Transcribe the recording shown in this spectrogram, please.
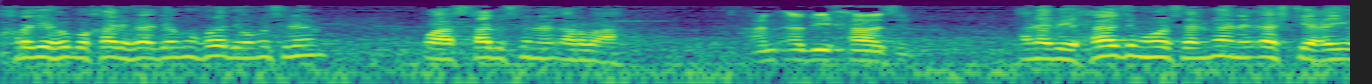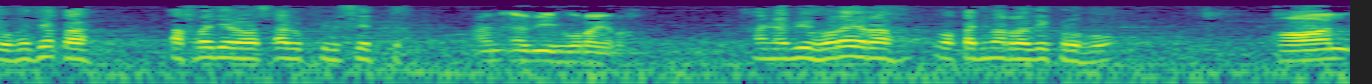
أخرجه البخاري في الأدب المفرد ومسلم وأصحاب السنة الأربعة. عن أبي حازم. عن أبي حازم وهو سلمان الأشجعي وهو ثقة أخرج له أصحاب الكتب الستة. عن أبي هريرة. عن أبي هريرة وقد مر ذكره. قال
